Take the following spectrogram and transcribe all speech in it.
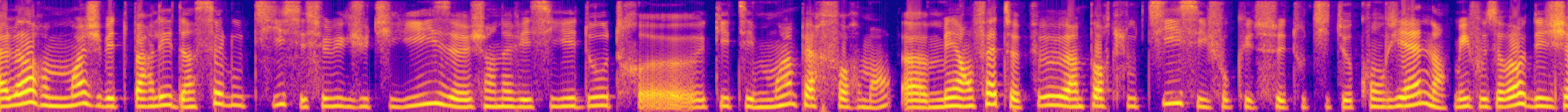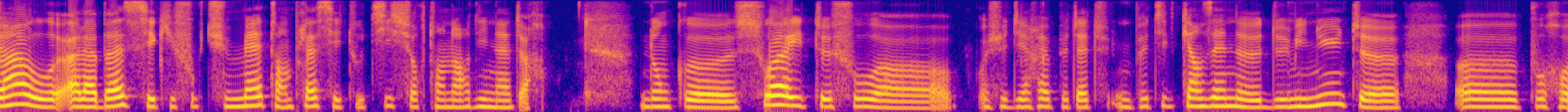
alors moi je vais te parler d'un seul outil, c'est celui que j'utilise. J'en avais essayé d'autres euh, qui étaient moins performants. Euh, mais en fait, peu importe l'outil, il faut que cet outil te convienne. Mais il faut savoir déjà à la base, c'est qu'il faut que tu mettes en place cet outil sur ton ordinateur. Donc, euh, soit il te faut, euh, je dirais peut-être une petite quinzaine de minutes euh, pour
